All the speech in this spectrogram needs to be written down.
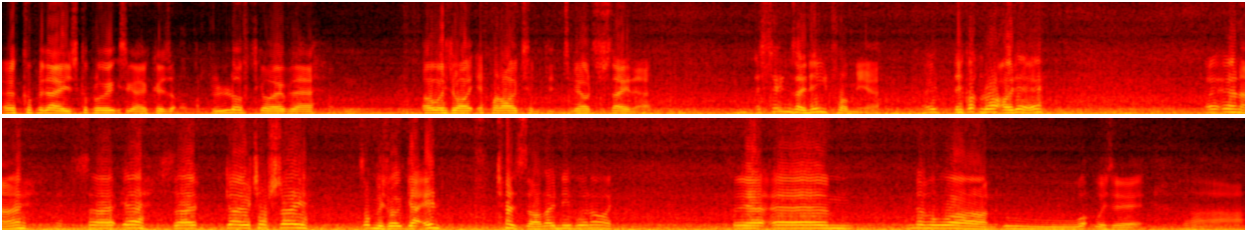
a couple of days, a couple of weeks ago because I'd love to go over there. I always like, if I like something, to be able to stay there. The things they need from you, they, they've got the right idea. Uh, you know, so yeah, so go to Australia. Zombies won't get in. Chances are they need one eye. So yeah, um, another one. Ooh, what was it? Ah.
